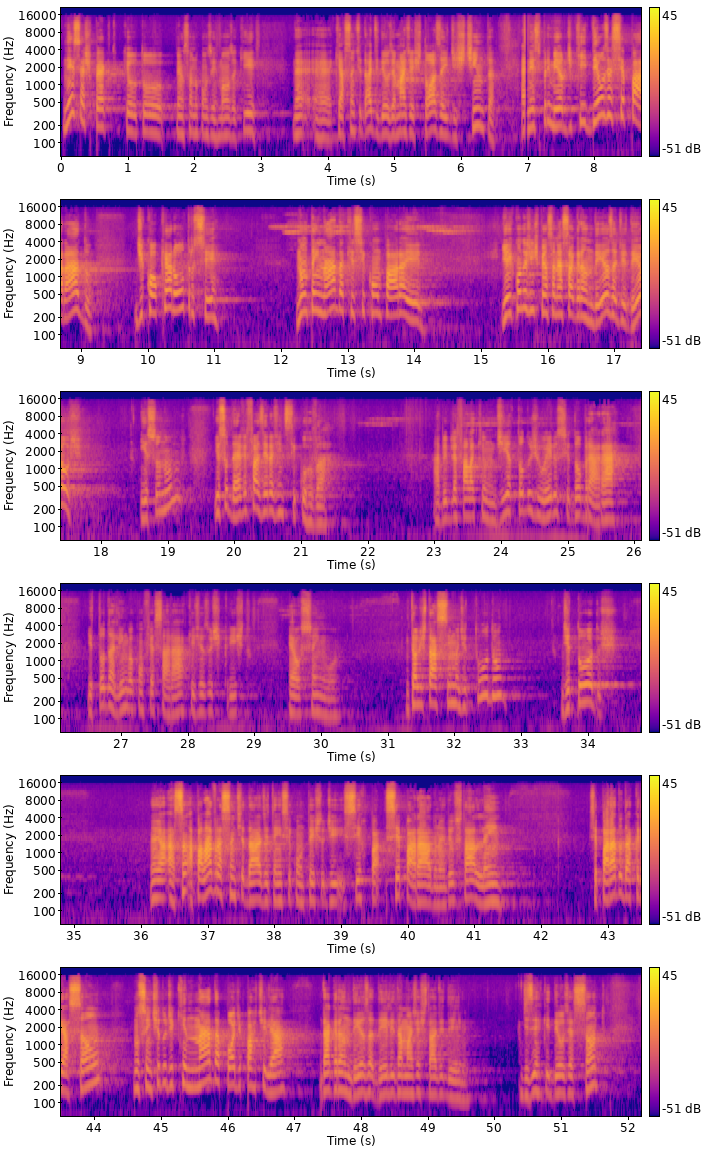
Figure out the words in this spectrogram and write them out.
Nesse aspecto que eu estou pensando com os irmãos aqui, né, é, que a santidade de Deus é majestosa e distinta, é nesse primeiro, de que Deus é separado de qualquer outro ser. Não tem nada que se compara a Ele. E aí, quando a gente pensa nessa grandeza de Deus, isso, não, isso deve fazer a gente se curvar. A Bíblia fala que um dia todo joelho se dobrará e toda língua confessará que Jesus Cristo é o Senhor. Então Ele está acima de tudo, de todos. É, a, palavra santidade tem esse contexto de ser separado, né? Deus está além. Separado da criação, no sentido de que nada pode partilhar da grandeza dele e da majestade dele. Dizer que Deus é santo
